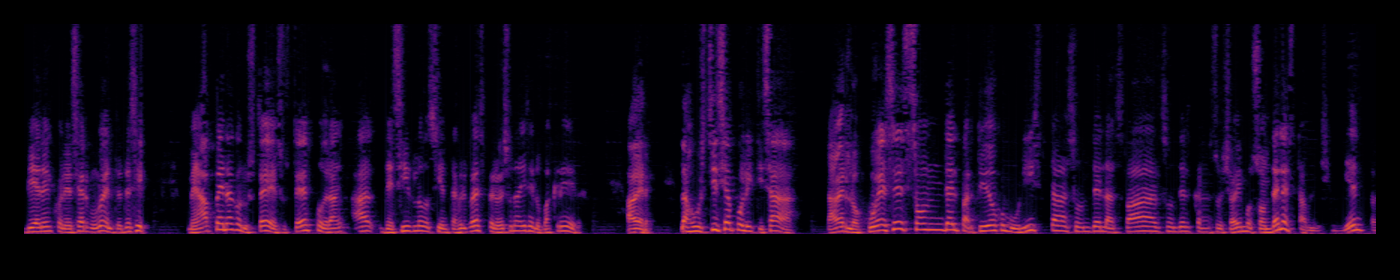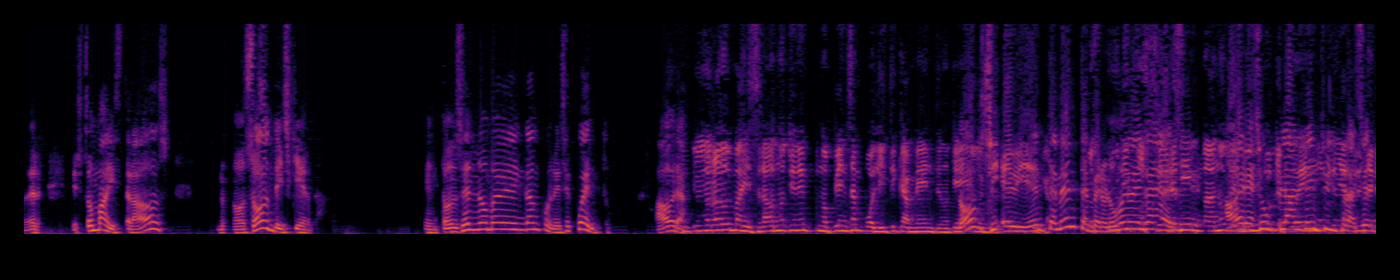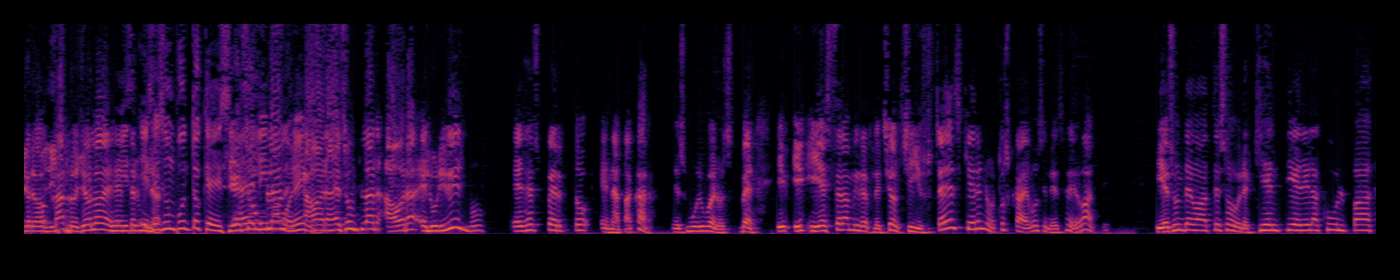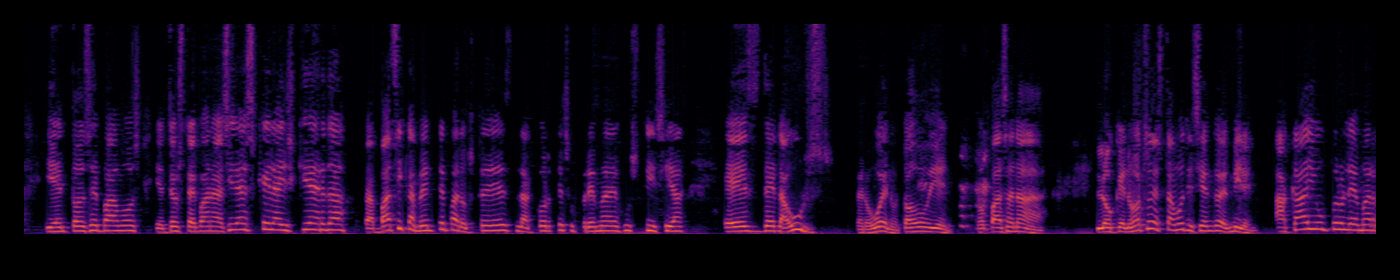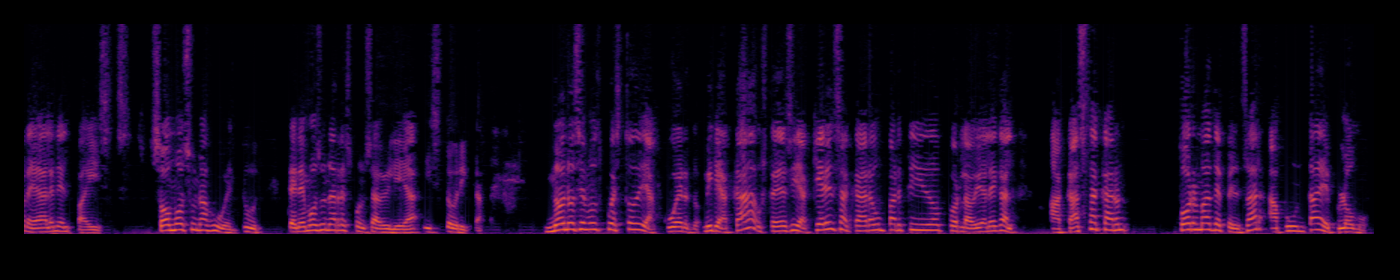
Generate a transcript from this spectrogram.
vienen con ese argumento, es decir, me da pena con ustedes, ustedes podrán ah, decirlo 200 mil veces, pero eso nadie se lo va a creer. A ver, la justicia politizada. A ver, los jueces son del Partido Comunista, son de las FARC, son del chavismo, son del establecimiento. A ver, estos magistrados no son de izquierda. Entonces no me vengan con ese cuento. Ahora, Entonces ahora los magistrados no tienen, no piensan políticamente, no tienen no, sí, evidentemente, Los pero no me vengan a decir, a ver, es un plan de infiltración, pero político. Carlos, yo lo dejé Es- terminar. ese es un punto que decía Es un plan- Moreno. Ahora es un plan, ahora el uribismo es experto en atacar, es muy bueno. Ver, y, y- esta era mi reflexión. Si ustedes quieren, nosotros caemos en ese debate. Y es un debate sobre quién tiene la culpa, y entonces vamos, y entonces ustedes van a decir, es que la izquierda, básicamente para ustedes la Corte Suprema de Justicia es de la URSS, pero bueno, todo bien, no pasa nada. Lo que nosotros estamos diciendo es, miren, acá hay un problema real en el país. Somos una juventud, tenemos una responsabilidad histórica. No nos hemos puesto de acuerdo. Mire, acá usted decía, quieren sacar a un partido por la vía legal. Acá sacaron formas de pensar a punta de plomo.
